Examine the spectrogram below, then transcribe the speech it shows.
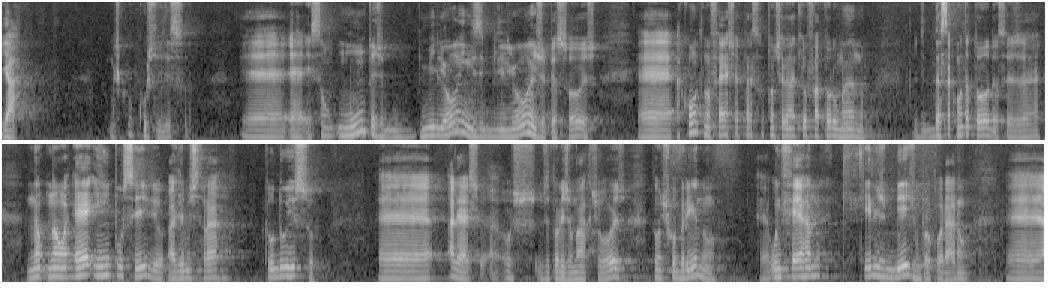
Yeah. Mas qual é o custo disso? É, é, são muitos milhões e bilhões de pessoas. É, a conta não fecha, parece que estão tirando aqui o fator humano dessa conta toda. Ou seja, não, não é impossível administrar tudo isso. É, aliás, os editores de marketing hoje estão descobrindo é, o inferno que eles mesmos procuraram. É,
